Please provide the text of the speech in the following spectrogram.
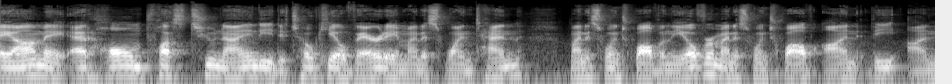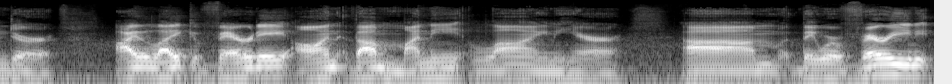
Ehime at home plus 290 to Tokyo Verdy minus 110 minus 112 on the over, minus 112 on the under. I like Verdy on the money line here. Um, they were very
